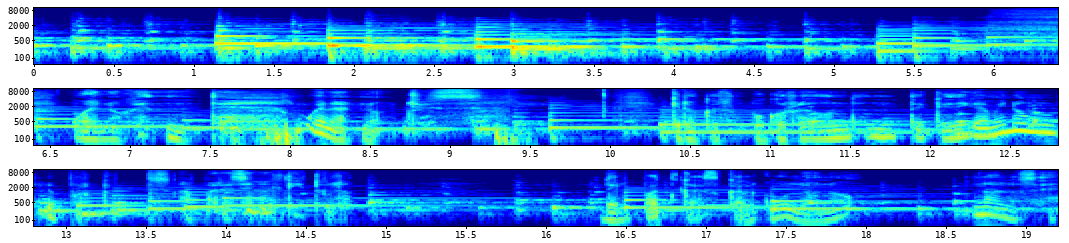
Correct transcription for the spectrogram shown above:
Bueno gente, buenas noches. Creo que es un poco redundante que diga mi nombre porque aparece en el título del podcast, calculo, ¿no? No lo sé.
